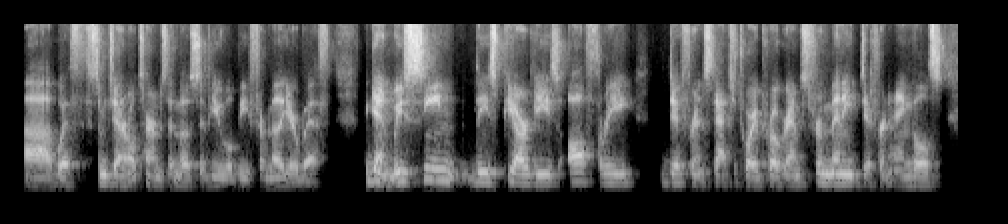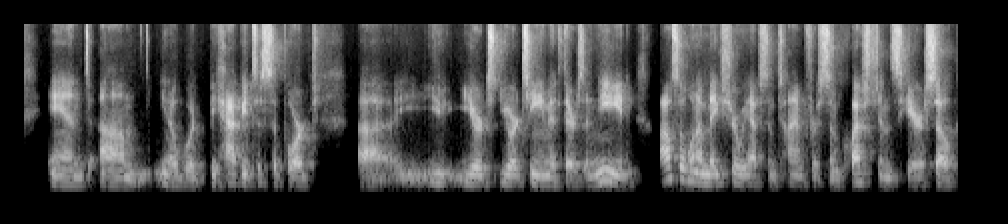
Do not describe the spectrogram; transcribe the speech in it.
uh, with some general terms that most of you will be familiar with. Again, we've seen these PRVs, all three different statutory programs from many different angles, and um, you know would be happy to support uh, you, your your team if there's a need. I also want to make sure we have some time for some questions here, so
